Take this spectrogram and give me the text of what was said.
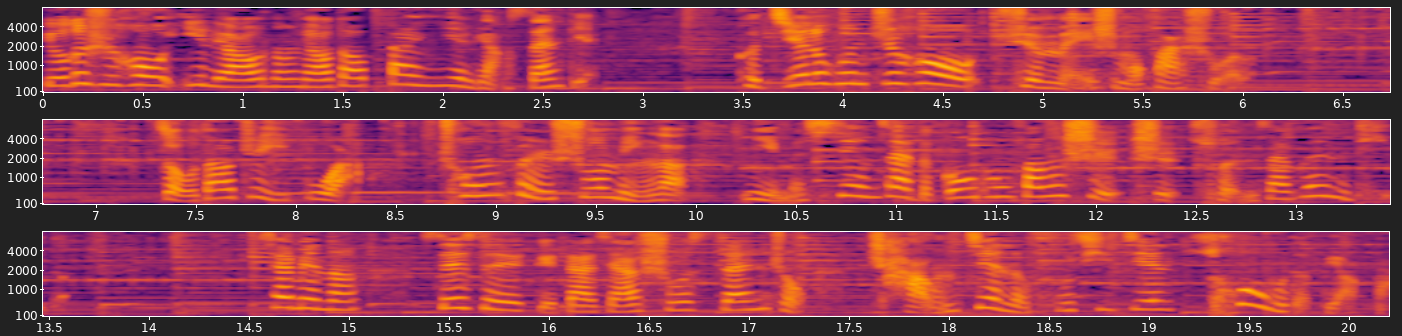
有的时候一聊能聊到半夜两三点，可结了婚之后却没什么话说了？走到这一步啊，充分说明了你们现在的沟通方式是存在问题的。下面呢，C C 给大家说三种常见的夫妻间错误的表达。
